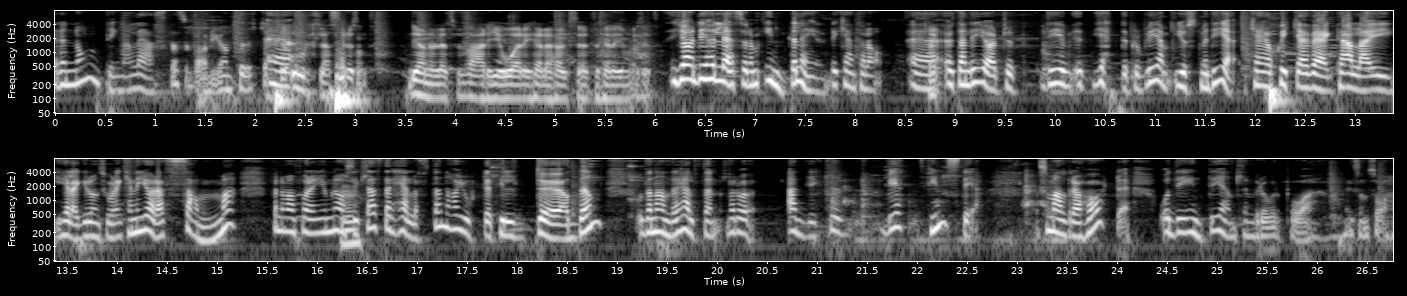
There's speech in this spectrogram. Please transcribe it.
Är det någonting man läste så var det ju antiken. Eh, ordklasser och sånt. Det har nog läst varje år i hela högstadiet och hela gymnasiet. Ja, det läser de inte längre, det kan jag tala om. Eh, utan det gör typ, det är ett jätteproblem just med det. Kan jag skicka iväg till alla i hela grundskolan? Kan ni göra samma? För när man får en gymnasieklass där hälften har gjort det till döden och den andra hälften, vadå, adjektiv, vet, finns det? Som aldrig har hört det. Och det inte egentligen beror på liksom så.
